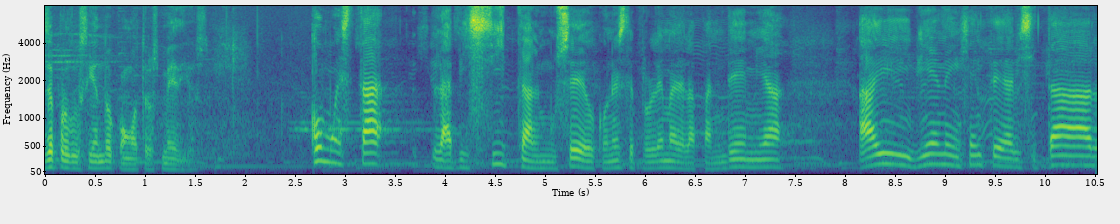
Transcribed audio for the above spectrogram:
reproduciendo con otros medios. ¿Cómo está la visita al museo con este problema de la pandemia? ¿Ahí vienen gente a visitar?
